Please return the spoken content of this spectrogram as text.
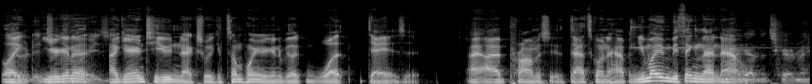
like, Dude, you're gonna. crazy. I guarantee you, next week at some point, you're gonna be like, "What day is it?" I, I promise you, that's going to happen. You might even be thinking that Oh now. my God, that scared me.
